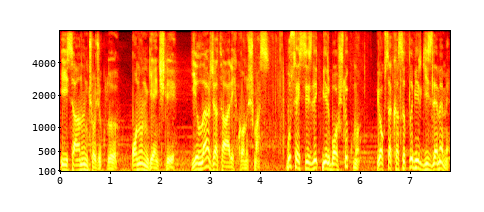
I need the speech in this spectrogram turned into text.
İsa'nın çocukluğu, onun gençliği. Yıllarca tarih konuşmaz. Bu sessizlik bir boşluk mu? Yoksa kasıtlı bir gizleme mi?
